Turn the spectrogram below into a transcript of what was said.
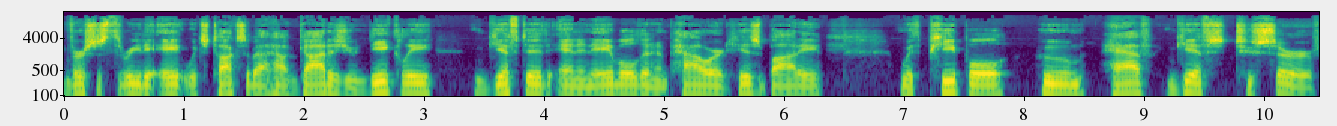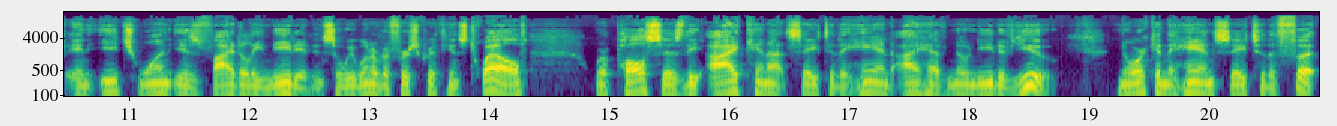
verses 3 to 8 which talks about how god is uniquely gifted and enabled and empowered his body with people whom have gifts to serve, and each one is vitally needed. And so we went over to 1 Corinthians 12, where Paul says, The eye cannot say to the hand, I have no need of you, nor can the hand say to the foot,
